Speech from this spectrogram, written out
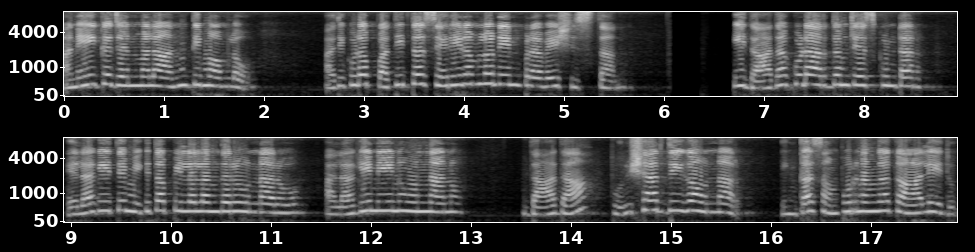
అనేక జన్మల అంతిమంలో అది కూడా పతిత శరీరంలో నేను ప్రవేశిస్తాను. ఈ దాదా కూడా అర్థం చేసుకుంటారు ఎలాగైతే మిగతా పిల్లలందరూ ఉన్నారో అలాగే నేను ఉన్నాను. దాదా పురుషార్థిగా ఉన్నారు ఇంకా సంపూర్ణంగా కాలేదు.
